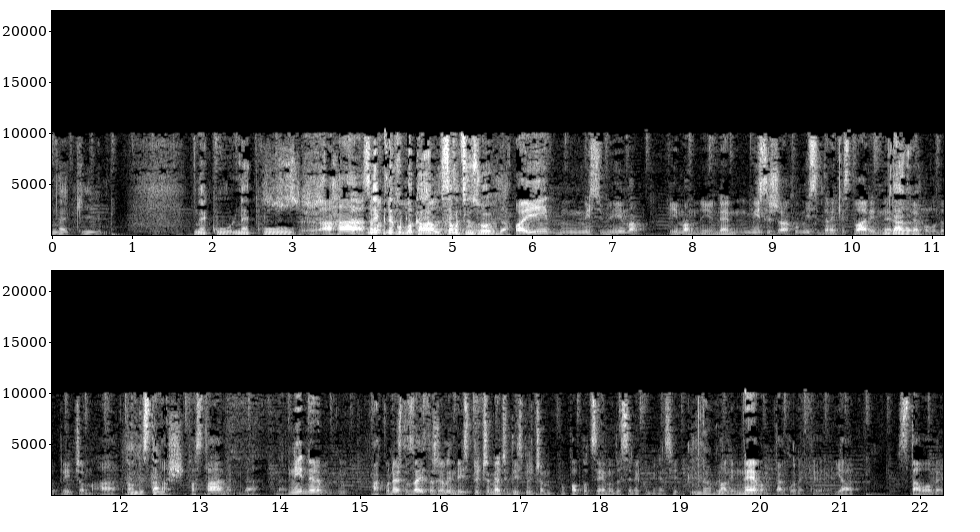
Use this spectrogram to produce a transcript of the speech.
neki neku, neku Aha, Nek- neku blokadu, samo cenzuru, da. Pa i, mislim, imam, imam, ne, misliš, ako mislim da neke stvari ne Da, bi da, da. trebalo da pričam, a... onda staneš. Pa stanem, da. da. Ni, ne, ako nešto zaista želim da ispričam, ja ću da ispričam po, pa po cenu da se nekom i ne svidi. Dobro. Ali nemam tako neke ja stavove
